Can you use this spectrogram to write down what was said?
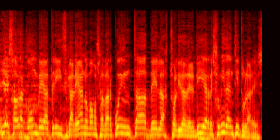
Y a esa hora con Beatriz Galeano vamos a dar cuenta de la actualidad del día resumida en titulares.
